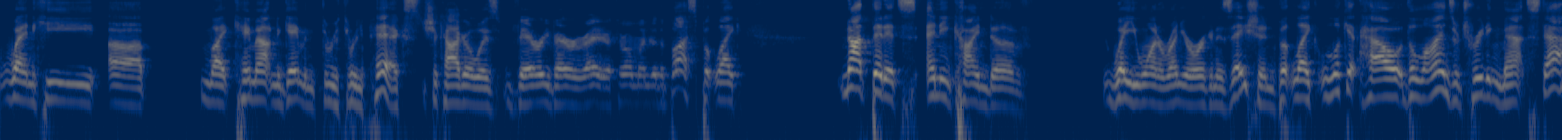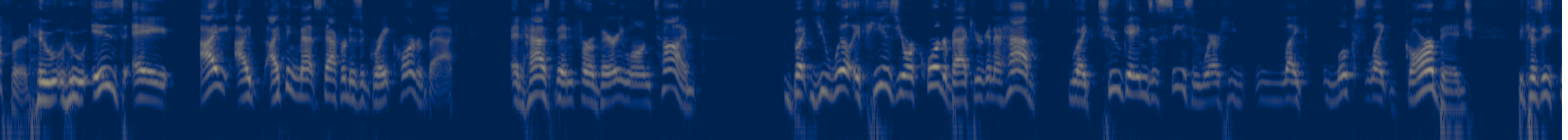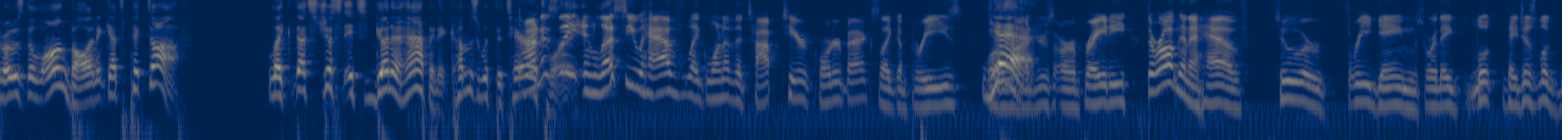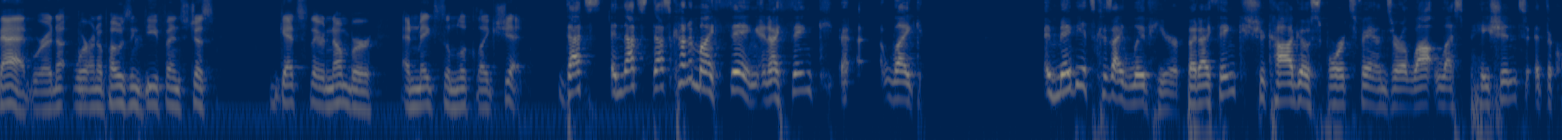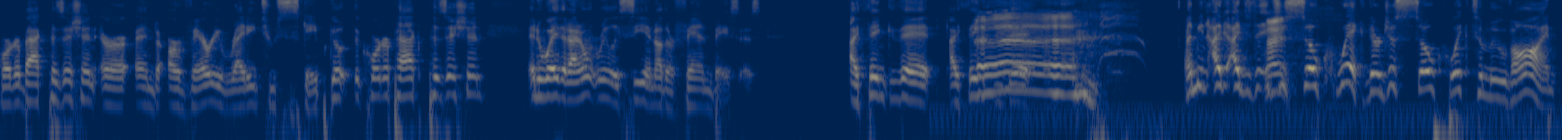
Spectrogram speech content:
when he uh like came out in the game and threw three picks, Chicago was very very ready to throw him under the bus, but like not that it's any kind of way you want to run your organization, but like look at how the Lions are treating Matt Stafford, who who is a I I I think Matt Stafford is a great quarterback and has been for a very long time but you will if he is your quarterback you're going to have like two games a season where he like looks like garbage because he throws the long ball and it gets picked off like that's just it's going to happen it comes with the territory Honestly, unless you have like one of the top tier quarterbacks, like a Brees or Yeah. a Rodgers or a Brady, they're all gonna have two or three games where they look they just look bad, where an, where an opposing defense just gets their number and makes them look like shit. That's and that's that's kind of my thing and i think uh, like and maybe it's because i live here but i think chicago sports fans are a lot less patient at the quarterback position or and are very ready to scapegoat the quarterback position in a way that i don't really see in other fan bases i think that i think that Uh, I mean, I, I just, it's I- just so quick. They're just so quick to move on.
